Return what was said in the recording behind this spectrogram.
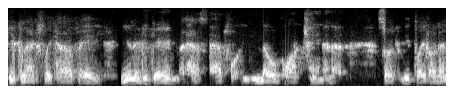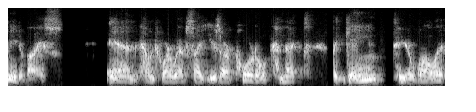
you can actually have a Unity game that has absolutely no blockchain in it, so it can be played on any device. And come to our website, use our portal, connect the game to your wallet,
